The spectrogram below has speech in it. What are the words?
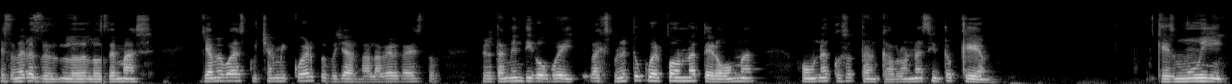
estándares de, los demás. Ya me voy a escuchar mi cuerpo y pues ya a la verga esto. Pero también digo, güey, a exponer tu cuerpo a una teroma o una cosa tan cabrona, siento que, que es muy,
